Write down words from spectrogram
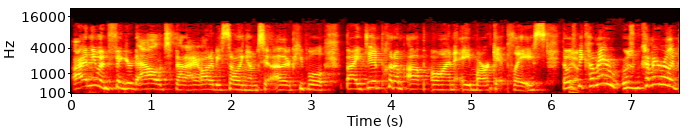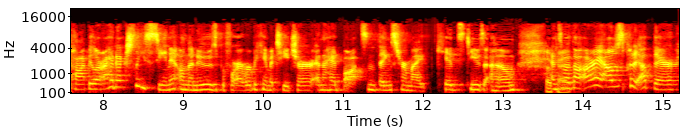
I hadn't even figured out that I ought to be selling them to other people, but I did put them up on a marketplace that was yep. becoming was becoming really popular. I had actually seen it on the news before I ever became a teacher, and I had bought some things for my kids to use at home. Okay. And so I thought, all right, I'll just put it up there.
